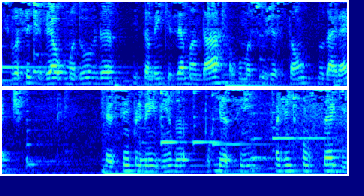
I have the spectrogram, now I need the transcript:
Se você tiver alguma dúvida e também quiser mandar alguma sugestão no direct, é sempre bem-vinda, porque assim a gente consegue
